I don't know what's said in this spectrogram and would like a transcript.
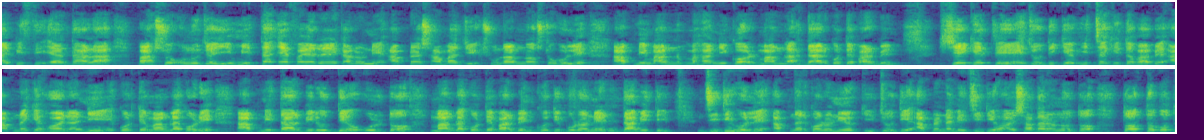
আইপিসি এর ধারা পাঁচশো অনুযায়ী মিথ্যা এফআইআর এর কারণে আপনার সামাজিক সুনাম নষ্ট হলে আপনি মানহানিকর মামলা দায়ের করতে পারবেন। সেই ক্ষেত্রে যদি কেউ ইচ্ছাকৃতভাবে আপনাকে হয়রানি করতে মামলা করে, আপনি তার বিরুদ্ধেও উল্টো মামলা করতে পারবেন ক্ষতিপূরণের দাবিতে। জিডি হলে আপনার করণীয় কি? যদি আপনার নামে জিডি হয়, সাধারণত তথ্যগত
